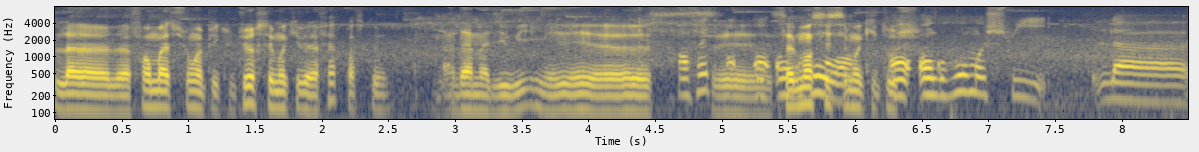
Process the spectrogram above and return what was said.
La, la formation apiculture, c'est moi qui vais la faire parce que madame a dit oui, mais euh, En fait, en- en- seulement gros, si c'est moi qui touche. en gros, moi, je suis la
